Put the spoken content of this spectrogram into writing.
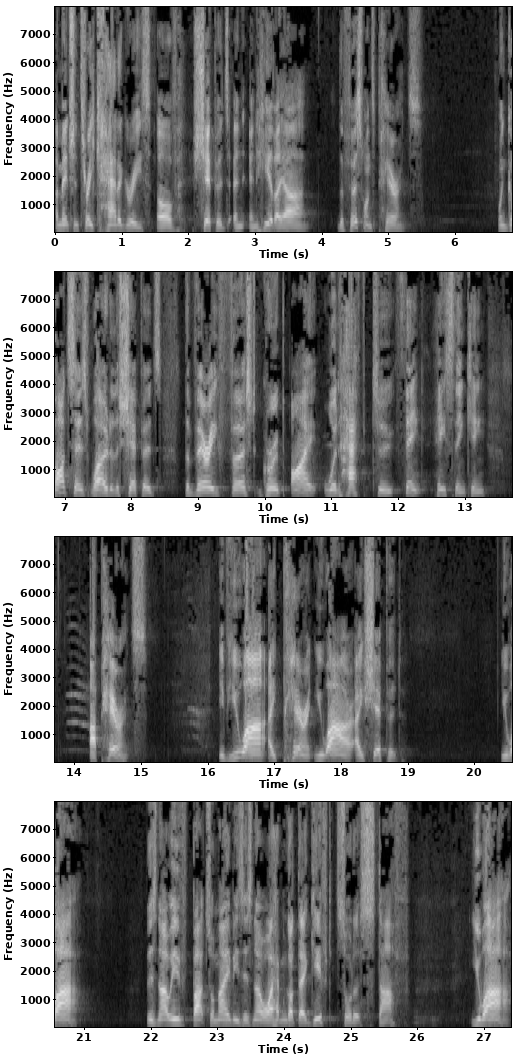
I mentioned three categories of shepherds, and, and here they are. The first one's parents. When God says, Woe to the shepherds, the very first group I would have to think he's thinking are parents. If you are a parent, you are a shepherd. You are. There's no if, buts, or maybes. There's no, oh, I haven't got that gift sort of stuff. You are.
